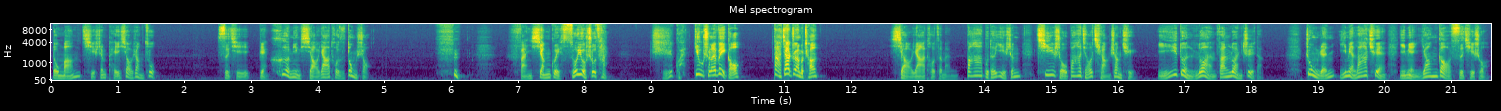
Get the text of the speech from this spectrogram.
都忙起身陪笑让座。思琪便喝命小丫头子动手。哼，凡香桂所有蔬菜，只管丢出来喂狗，大家赚不成。小丫头子们巴不得一声，七手八脚抢上去，一顿乱翻乱掷的。众人一面拉劝，一面央告思琪说：“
